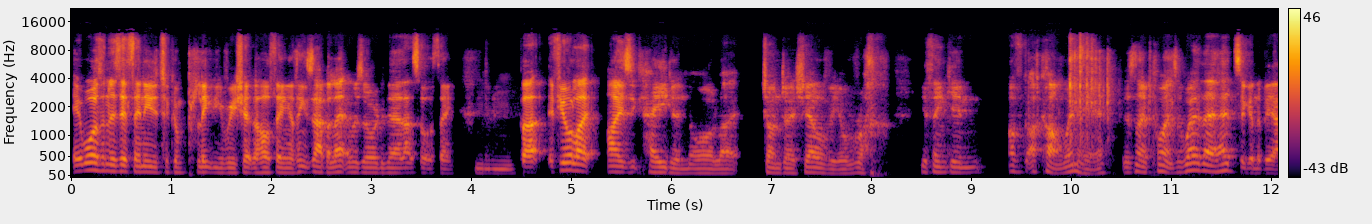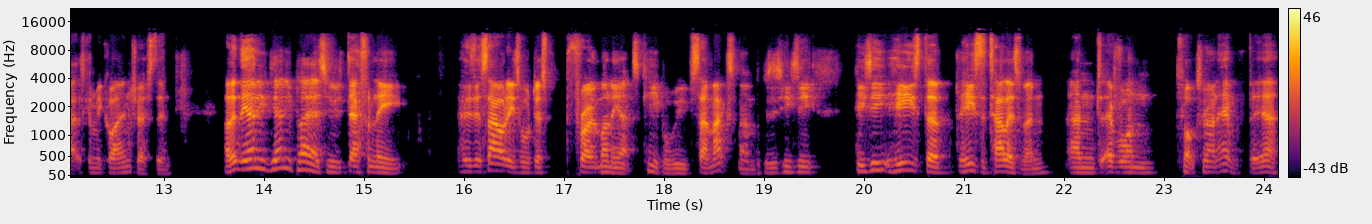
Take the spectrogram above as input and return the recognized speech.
it wasn't as if they needed to completely reshape the whole thing. I think Zabaleta was already there, that sort of thing. Mm-hmm. But if you're like Isaac Hayden or like Jonjo Shelvey, or you're thinking, I've, I can not win here. There's no point. So where their heads are going to be at, it's going to be quite interesting. I think the only the only players who definitely who the Saudis will just throw money at to keep will be Saint-Maximin because he's he, he's he, he's the he's the talisman and everyone flocks around him. But yeah,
